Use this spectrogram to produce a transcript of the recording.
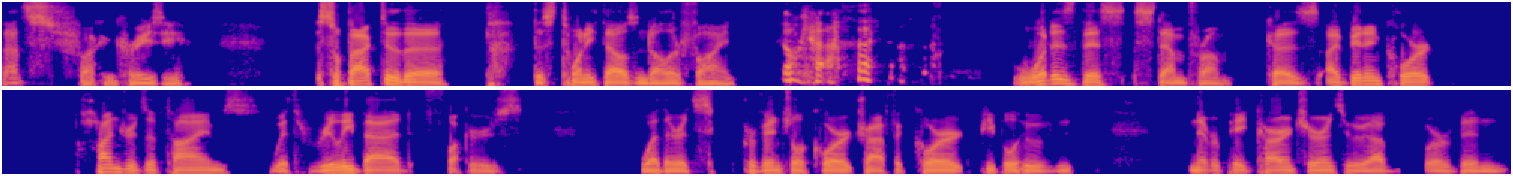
that's fucking crazy. So back to the this twenty thousand dollar fine. Oh, okay. what does this stem from? Because I've been in court hundreds of times with really bad fuckers, whether it's provincial court, traffic court, people who've never paid car insurance, who have or been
